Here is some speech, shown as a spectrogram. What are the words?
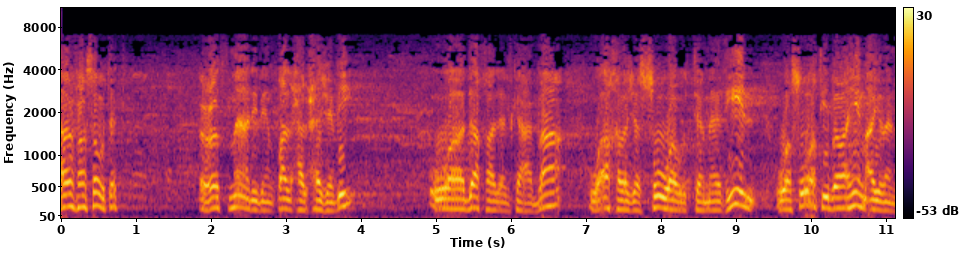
أرفع صوتك. عثمان بن طلحة الحجبي ودخل الكعبة وأخرج الصور والتماثيل وصورة إبراهيم أيضا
